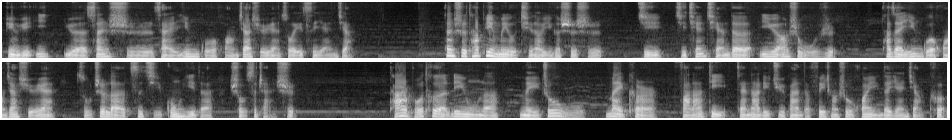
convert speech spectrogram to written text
并于一月三十日在英国皇家学院做一次演讲。但是他并没有提到一个事实。即几天前的一月二十五日，他在英国皇家学院组织了自己工艺的首次展示。塔尔伯特利用了每周五迈克尔·法拉第在那里举办的非常受欢迎的演讲课。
